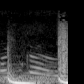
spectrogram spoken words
commercial goes.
